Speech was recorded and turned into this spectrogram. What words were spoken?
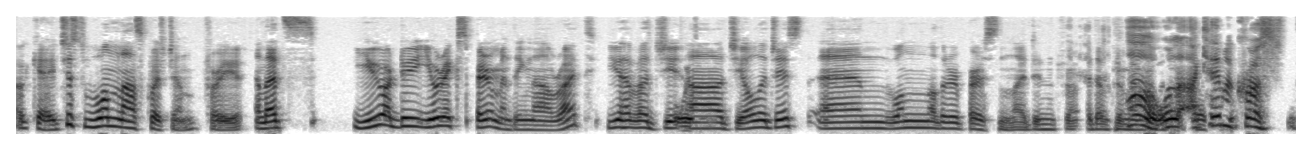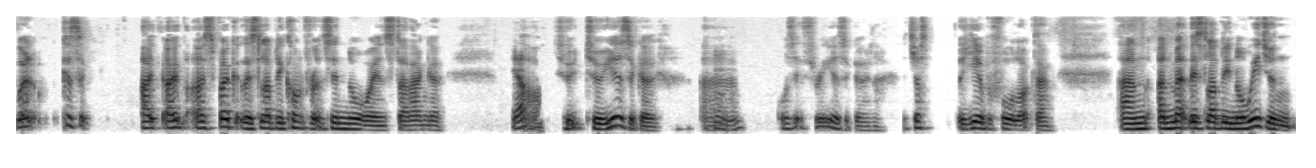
Okay, just one last question for you, and that's you are do you're experimenting now, right? You have a ge- uh, geologist and one other person. I didn't. I don't remember. Oh well, I came across because I, I, I spoke at this lovely conference in Norway in Stavanger. Yeah, uh, two two years ago, uh, Mhm. was it three years ago now? Just the year before lockdown, and and met this lovely Norwegian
